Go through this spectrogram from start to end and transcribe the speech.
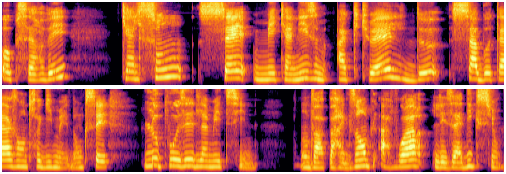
observer quels sont ces mécanismes actuels de sabotage entre guillemets? Donc c'est l'opposé de la médecine. On va par exemple avoir les addictions.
